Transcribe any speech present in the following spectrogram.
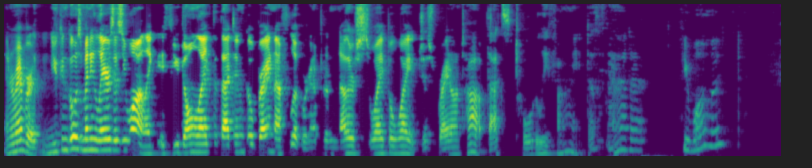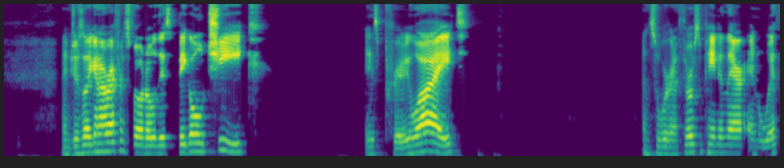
And remember, you can go as many layers as you want. Like, if you don't like that that didn't go bright enough, look, we're going to put another swipe of white just right on top. That's totally fine. Doesn't matter if you want. And just like in our reference photo, this big old cheek is pretty white. And so we're going to throw some paint in there and with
